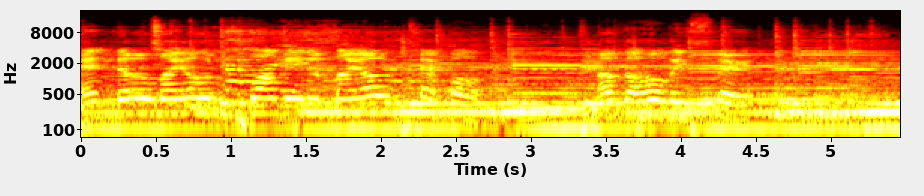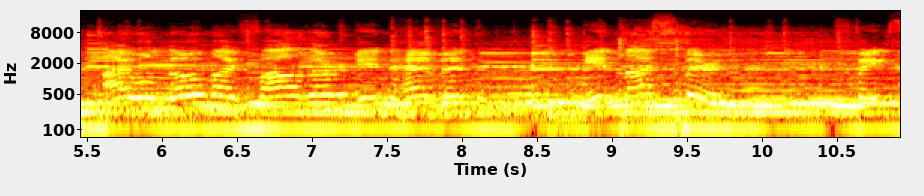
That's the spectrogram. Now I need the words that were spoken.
and know my own plumbing of my own temple of the Holy Spirit. I will know my Father in heaven in my spirit, face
